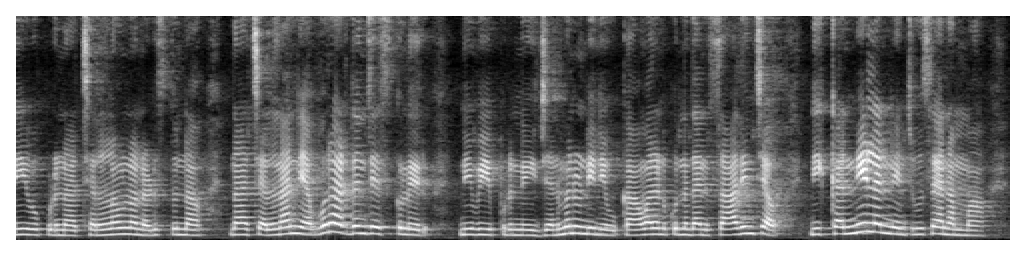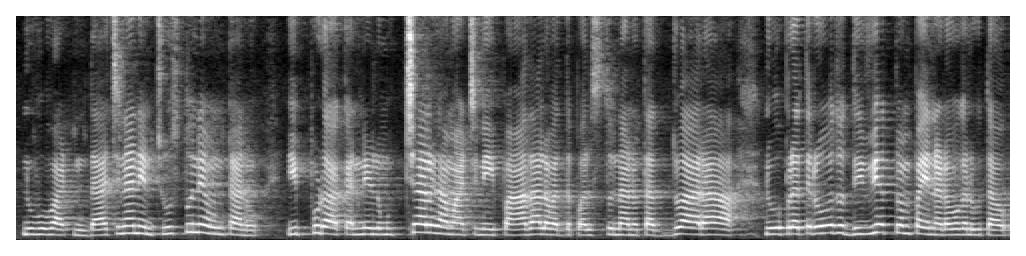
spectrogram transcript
నీవు ఇప్పుడు నా చలనంలో నడుస్తున్నావు. నా చలనాన్ని ఎవరూ అర్థం చేసుకోలేరు. నీవు ఇప్పుడు నీ జన్మ నుండి నీవు కావాలనుకున్న దాన్ని సాధించావు. నీ కన్నీళ్ళని నేను చూశానమ్మా. నువ్వు వాటిని దాచినా నేను చూస్తూనే ఉంటాను. ఇప్పుడు ఆ కన్నీళ్ళు ముత్యాలుగా మార్చి నీ పాదాల వద్ద పరుస్తున్నాను. తద్వారా నువ్వు ప్రతిరోజు దివ్యత్వంపై నడవగలుగుతావు.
